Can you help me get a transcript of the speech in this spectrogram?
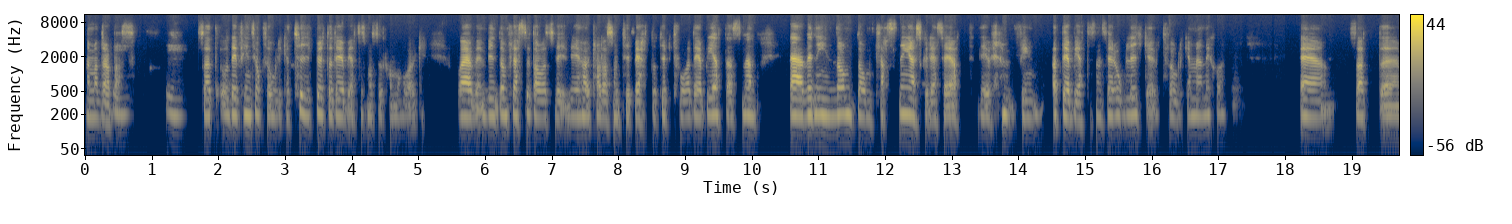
när man drabbas. Mm. Mm. Så att, och det finns ju också olika typer av diabetes, måste vi komma ihåg. Och även vi, de flesta av oss, vi, vi har hört talas om typ 1 och typ 2 diabetes, men även inom de klassningar skulle jag säga att, det, att diabetesen ser olika ut för olika människor. Eh, så att eh,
